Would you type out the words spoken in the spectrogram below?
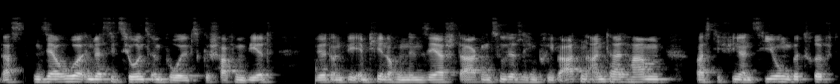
dass ein sehr hoher Investitionsimpuls geschaffen wird, wird und wir eben hier noch einen sehr starken zusätzlichen privaten Anteil haben, was die Finanzierung betrifft,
